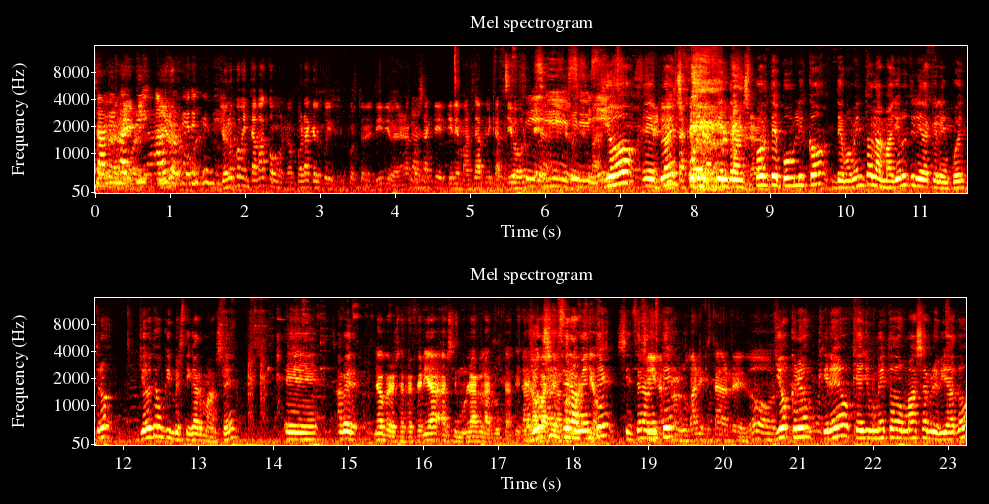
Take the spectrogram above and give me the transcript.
Xavi y Martí algo tienen que Yo lo comentaba como no para que lo pudieseis puesto en el vídeo, era una cosa que tiene más de aplicación. Sí, que- sí, sí, sí. Yo, eh, Blind Square en transporte público, de momento la mayor utilidad que le encuentro, yo lo tengo que investigar más, ¿eh? Eh, a ver, No, pero se refería a simular la ruta. Que te yo sinceramente, sinceramente, Sí, los lugares que están alrededor. yo creo, creo que hay un método más abreviado.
